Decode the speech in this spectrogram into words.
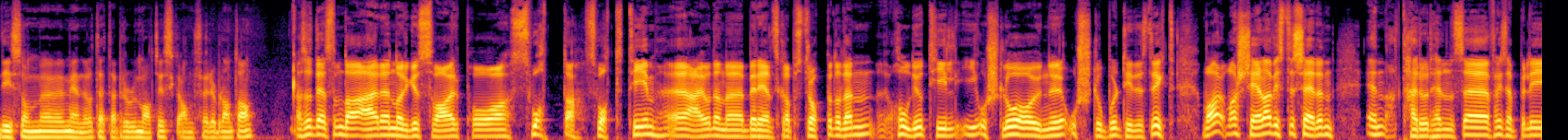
de som eh, mener at dette er problematisk, anfører bl.a. Altså Det som da er Norges svar på SWAT, da, SWAT-team, eh, er jo denne beredskapstroppen. og Den holder jo til i Oslo og under Oslo politidistrikt. Hva, hva skjer da hvis det skjer en, en terrorhendelse f.eks. i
